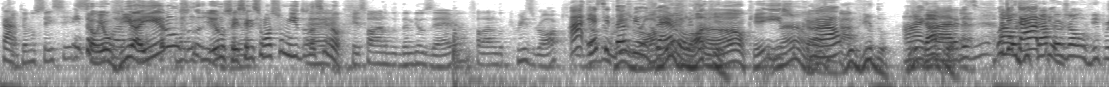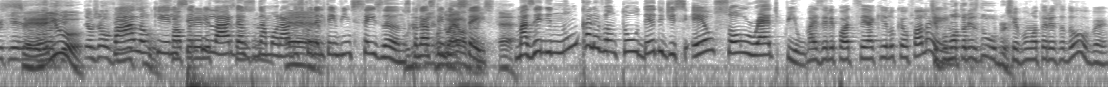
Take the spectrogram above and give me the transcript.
Tá. Só que eu não sei se eles Então, eu vi aí, eu não, Pill, eu não sei se eles são assumidos É, assim, não. Eles falaram do Dan Bilzerian, falaram do Chris Rock. Ah, esse Dan. Bilzerian? Rock? Não, que isso, não, cara. Não. Duvido. Ai, DiCaprio. cara, eles... O ah, DiCaprio. o DiCaprio eu já ouvi porque... Sério? Eu, já ouvi Falam isso. que ele Só sempre ele larga as sempre- namoradas É. quando ele tem 26 anos, quando elas têm ele- Quando elas 26. têm, é. Mas ele nunca levantou o dedo e disse: Eu sou o Red Pill. Mas ele pode ser aquilo que eu falei. Tipo o motorista do Uber. Tipo o motorista do Uber.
